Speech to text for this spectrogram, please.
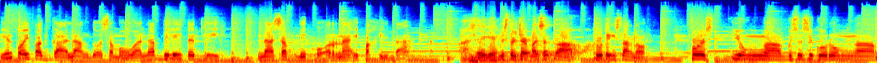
yun po ay paggalang doon sa MOA na belatedly na-submit po or na-ipakita. Ah, sige. Mr. Chairman, sa- ah, two things lang, no? First, yung ah, gusto sigurong um,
